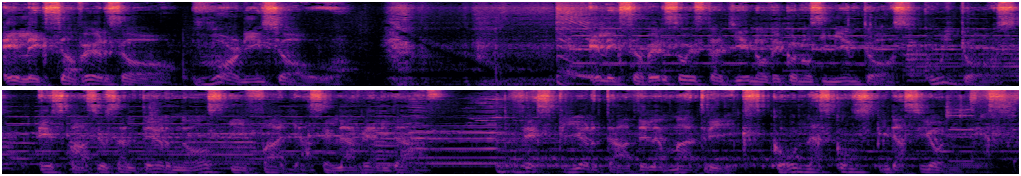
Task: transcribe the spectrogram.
El Exaverso Morning Show. El Exaverso está lleno de conocimientos, cultos, espacios alternos y fallas en la realidad. Despierta de la Matrix con las conspiraciones.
